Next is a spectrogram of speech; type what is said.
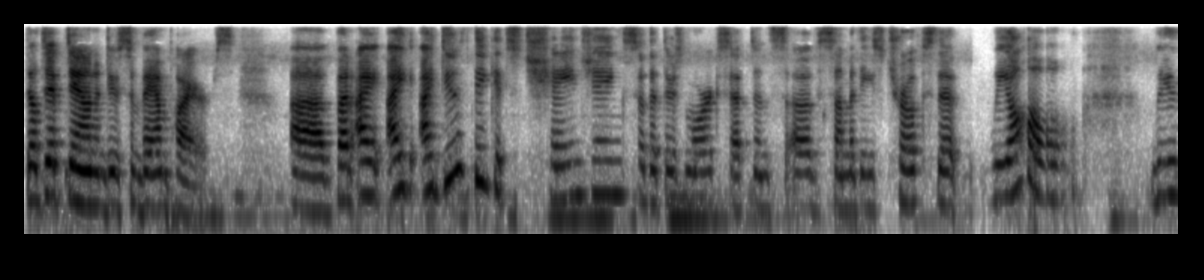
they'll dip down and do some vampires. Uh, but I, I I do think it's changing so that there's more acceptance of some of these tropes that we all we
